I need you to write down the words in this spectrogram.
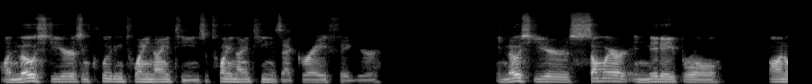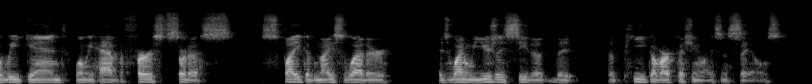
on most years, including 2019. So 2019 is that gray figure. In most years, somewhere in mid-April on a weekend, when we have the first sort of spike of nice weather, is when we usually see the, the, the peak of our fishing license sales.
